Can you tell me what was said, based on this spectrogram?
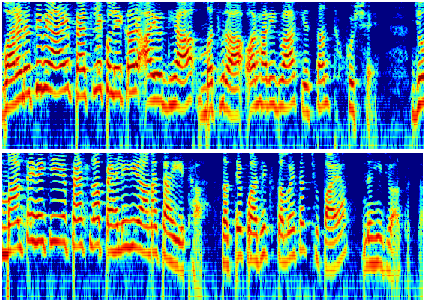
वाराणसी में आए फैसले को लेकर अयोध्या, मथुरा और हरिद्वार के संत खुश हैं। जो मानते हैं कि ये फैसला पहले ही आना चाहिए था, सत्य को अधिक समय तक छुपाया नहीं जा सकता।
